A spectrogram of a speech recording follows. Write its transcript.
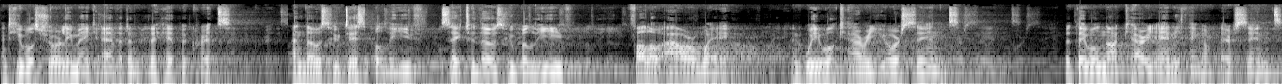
and He will surely make evident the hypocrites. And those who disbelieve say to those who believe, Follow our way, and we will carry your sins. But they will not carry anything of their sins.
